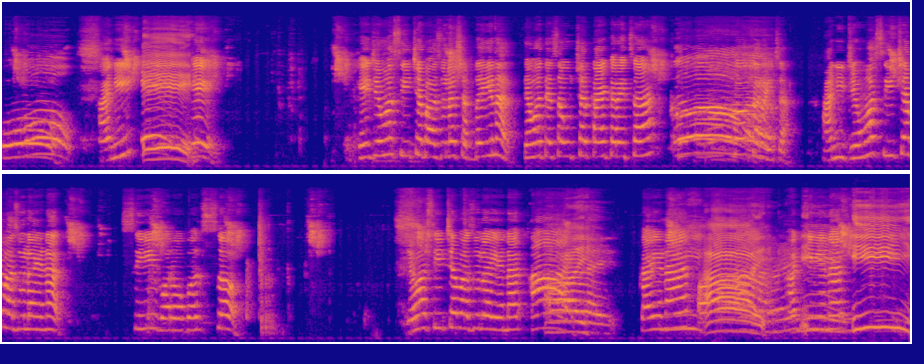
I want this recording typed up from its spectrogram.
ओ आणि ए. हे जेव्हा सी च्या बाजूला शब्द येणार तेव्हा त्याचा उच्चार काय करायचा? क करायचा. आणि जेव्हा सी च्या बाजूला येणार सी बरोबर स. जेव्हा सी च्या बाजूला येणार आय काय येणार? आय आणि येणार? E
